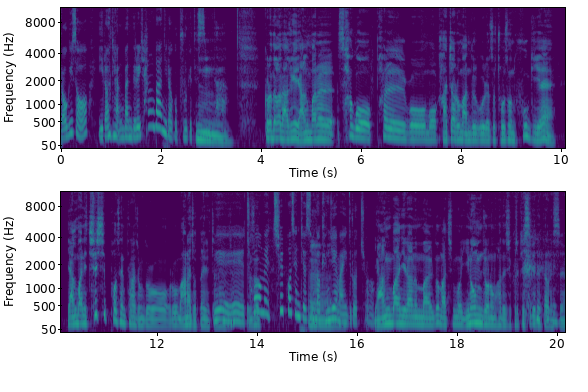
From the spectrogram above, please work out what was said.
여기서 이런 양반들을 향반이라고 부르게 됐습니다. 음. 그러다가 나중에 양반을 사고 팔고 뭐 가짜로 만들고 그래서 조선 후기에 양반이 70%나 정도로 많아졌다 이랬잖아요. 예, 예. 처음에 7%였으니까 예. 굉장히 많이 늘었죠. 양반이라는 말도 마치 뭐 이놈 저놈 하듯이 그렇게 쓰게 됐다 그랬어요.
